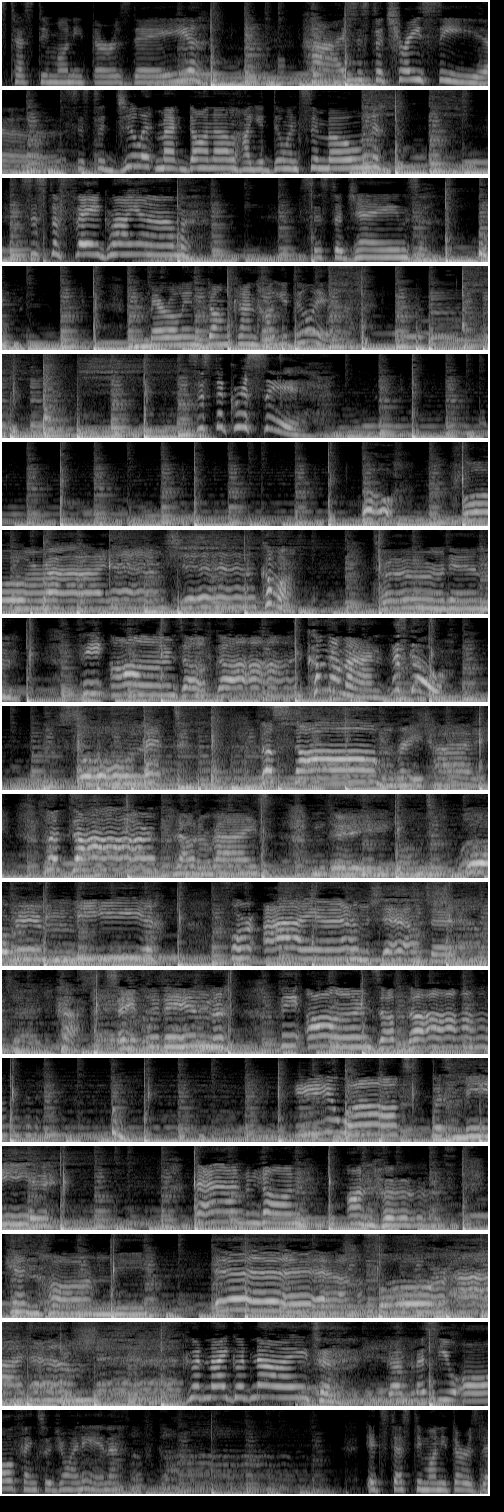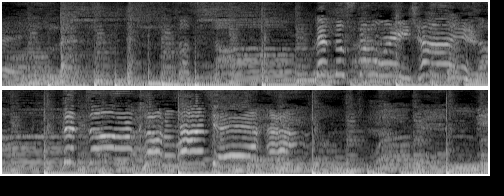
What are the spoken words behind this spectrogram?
It's Testimony Thursday. Hi, Sister Tracy, uh, Sister Gillette McDonald. How you doing, Simone? Sister Faye Graham, Sister James, Marilyn Duncan. How you doing, Sister Chrissy? God bless you all. Thanks for joining. It's Testimony Thursday. Let the star reach high. The dark cloud arise, yeah.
